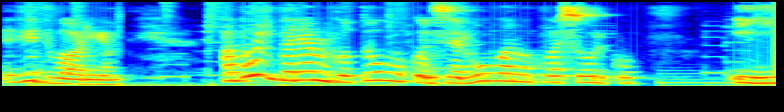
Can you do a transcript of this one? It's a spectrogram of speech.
відварюємо. Або ж беремо готову консервовану квасольку і її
